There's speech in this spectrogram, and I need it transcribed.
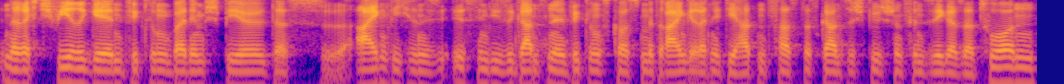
eine recht schwierige Entwicklung bei dem Spiel. Das äh, eigentlich ist in diese ganzen Entwicklungskosten mit reingerechnet. Die hatten fast das ganze Spiel schon für den Sega Saturn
